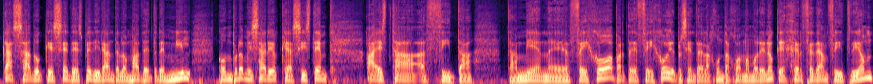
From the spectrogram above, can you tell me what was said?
Casado, que se despedirá ante los más de 3.000 compromisarios que asisten a esta cita. También eh, Feijó, aparte de Feijó y el presidente de la Junta, Juanma Moreno, que ejerce de anfitrión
